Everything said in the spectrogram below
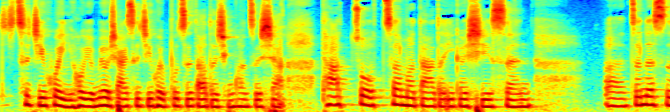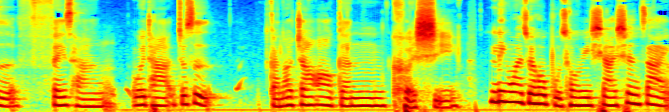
次机会以后，有没有下一次机会不知道的情况之下，他做这么大的一个牺牲，呃，真的是非常为他就是。感到骄傲跟可惜。另外，最后补充一下，现在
